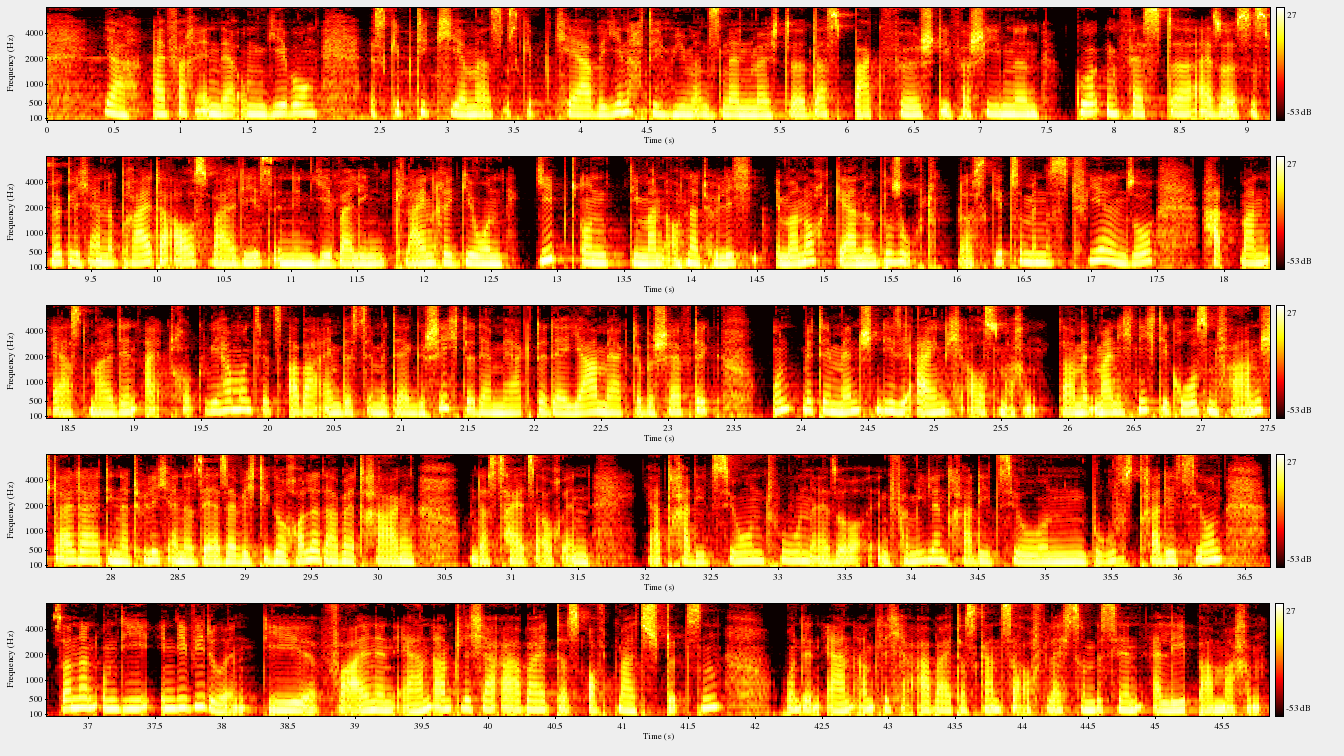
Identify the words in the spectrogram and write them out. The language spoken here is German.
ja, einfach in der Umgebung. Es gibt die Kirmes, es gibt Kerbe, je nachdem, wie man es nennen möchte, das Backfisch, die verschiedenen Gurkenfeste. Also es ist wirklich eine breite Auswahl, die es in den jeweiligen Kleinregionen gibt und die man auch natürlich immer noch gerne besucht. Das geht zumindest vielen so, hat man erstmal den Eindruck. Wir haben uns jetzt aber ein bisschen mit der Geschichte der Märkte, der Jahrmärkte beschäftigt und mit den Menschen, die sie eigentlich ausmachen. Damit meine ich nicht die großen Veranstalter, die natürlich eine sehr, sehr wichtige Rolle dabei tragen und das teils auch in ja, Tradition tun, also in Familientradition, Berufstradition, sondern um die Individuen, die vor allem in ehrenamtlicher Arbeit das oftmals stützen und in ehrenamtlicher Arbeit das Ganze auch vielleicht so ein bisschen erlebbar machen.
